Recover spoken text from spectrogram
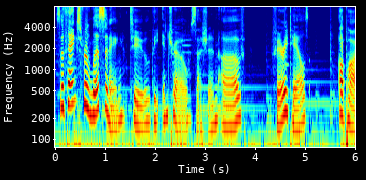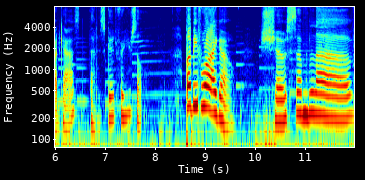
So, thanks for listening to the intro session of FerryTales, a podcast that is good for your soul. But before I go, show some love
